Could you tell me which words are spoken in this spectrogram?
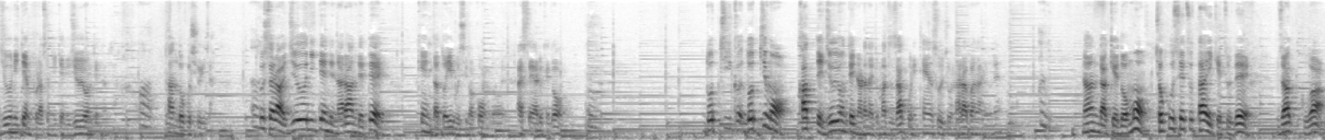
12点プラス2点で14点になるじうんはゃん単独首位じゃん、うん。そしたら12点で並んでてケンタとイブシが今度明日やるけどいうん。どっちかどっちも勝って14点にならないとまずザックに点数上並ばないよね。うん。なんだけども直接対決でザックは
